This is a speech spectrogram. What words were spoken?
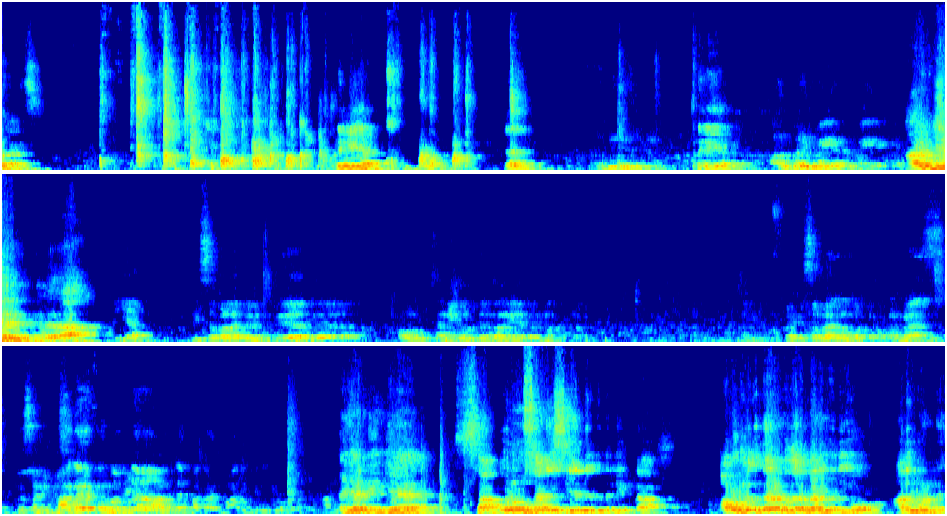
கிடைச்சு என்னங்கய்யா? ஆ, என்னங்கய்யா? அருமையா இருக்குங்களா ஐயா ரிஷப லக்னத்துக்கு அந்த அவர் சனி ஒருத்தர் தானே தர்மம் இந்த சனி ஐயா நீங்க ச- குரு சனி சேர்ந்துருக்குது இல்லைங்களா? அவங்களுக்கு தர்ம தர்மாதிபதி யோகம் அது ஒண்ணு.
